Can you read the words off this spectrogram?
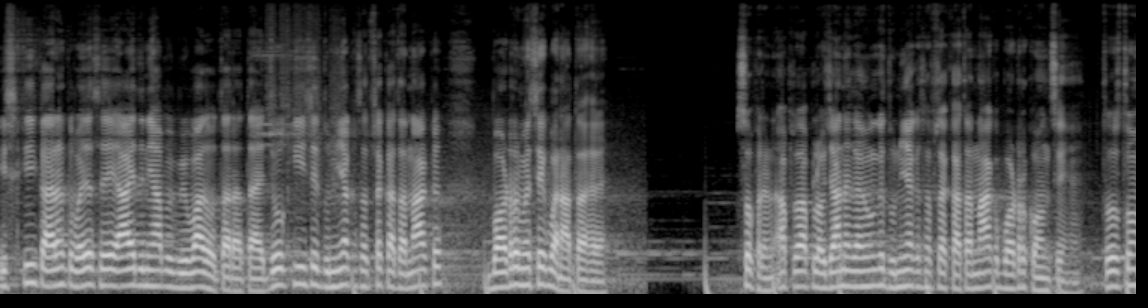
इसकी कारण की वजह से आए दिन यहाँ पर विवाद होता रहता है, जो कि इसे दुनिया का सबसे खतरनाक बॉर्डर में से एक बनाता है। सो फ्रेंड अब तो आप लोग जाने गए होंगे दुनिया के सबसे खतरनाक बॉर्डर कौन से हैं। तो दोस्तों,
